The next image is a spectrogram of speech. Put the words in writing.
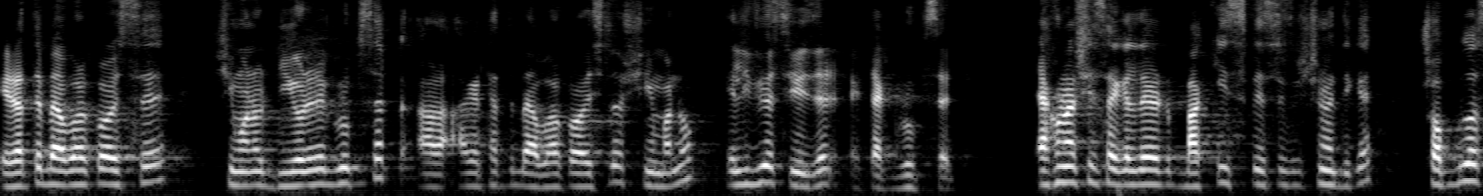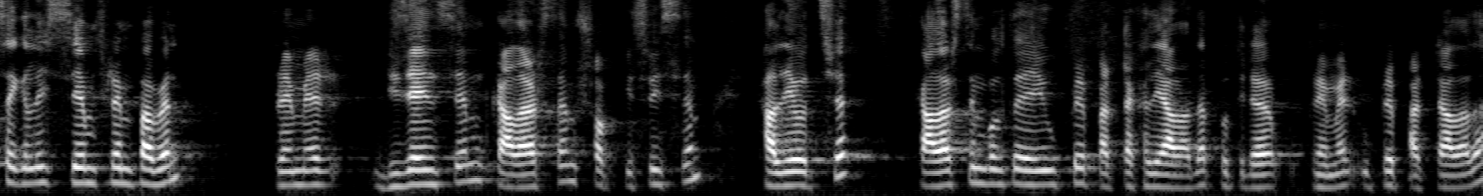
এটাতে ব্যবহার করা হয়েছে সীমানো ডিওরের গ্রুপ সেট আর আগেরটাতে ব্যবহার করা হয়েছিল সীমানো এলিভিও সিরিজের একটা গ্রুপ সেট এখন আসি সাইকেলের বাকি স্পেসিফিকেশনের দিকে। সবগুলো সাইকেলেই সেম ফ্রেম পাবেন। ফ্রেমের ডিজাইন সেম কালার সেম সব কিছুই সেম খালি হচ্ছে কালার সেম বলতে এই উপরের পার্টটা খালি আলাদা, প্রতিটা ফ্রেমের উপরের পার্টটা আলাদা।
